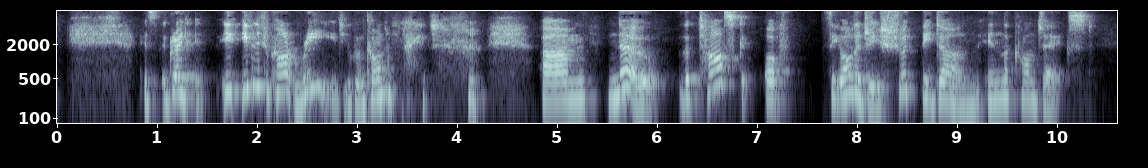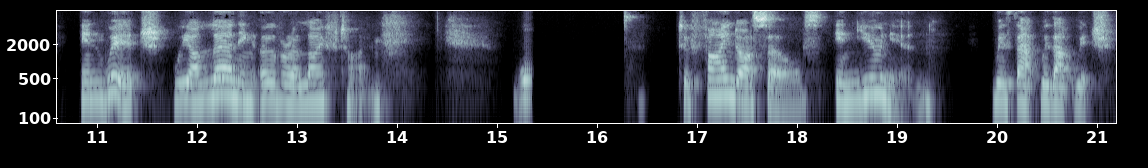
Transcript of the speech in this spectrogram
it's a great, even if you can't read, you can contemplate. um, no, the task of theology should be done in the context in which we are learning over a lifetime to find ourselves in union with that without which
